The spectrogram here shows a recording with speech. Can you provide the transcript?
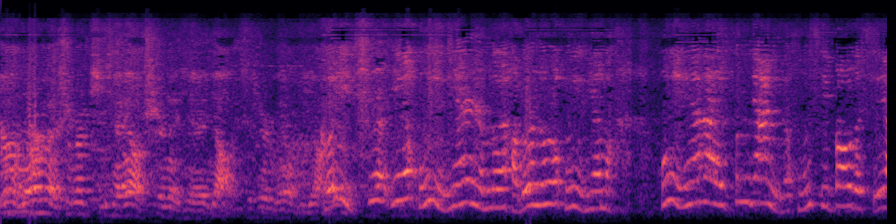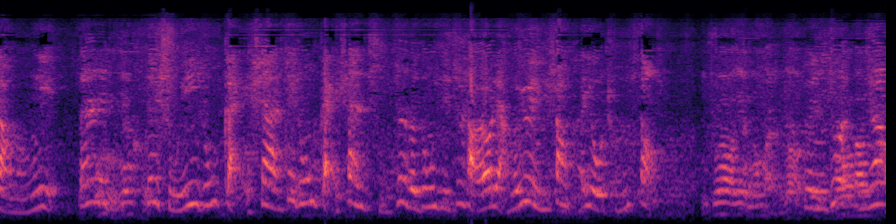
有很多人问是不是提前要吃那些药，其实没有必要。可以吃，因为红景天是什么东西？好多人都说红景天嘛，红景天它是增加你的红细胞的血氧能力，但是这属于一种改善，这种改善体质的东西至少要两个月以上才有成效。你中药店能买得到，对，你说你看，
